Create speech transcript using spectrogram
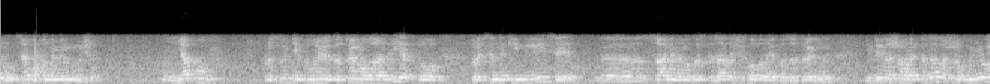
ну, це було неминуче. Я був присутній, коли затримували Андрія, то працівники міліції е, самі не могли сказати, чого вони його затримують. Єдине, що вони казали, що у нього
